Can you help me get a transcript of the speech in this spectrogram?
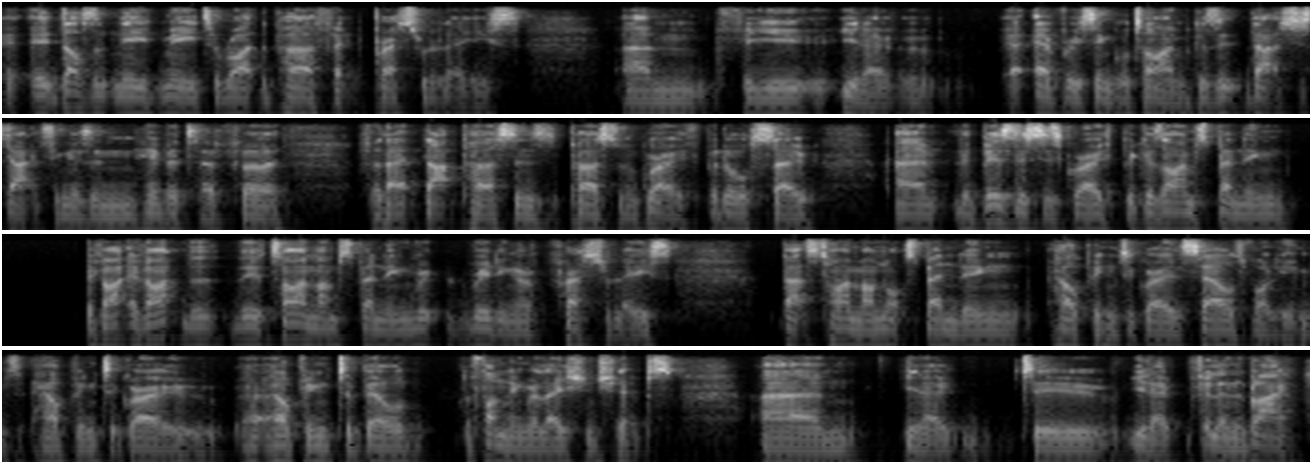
it doesn't need me to write the perfect press release um, for you. You know, every single time because it, that's just acting as an inhibitor for for that that person's personal growth, but also um, the business's growth because I'm spending if I if I the, the time I'm spending re- reading a press release, that's time I'm not spending helping to grow the sales volumes, helping to grow, uh, helping to build the funding relationships, um, you know, to you know fill in the blank.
